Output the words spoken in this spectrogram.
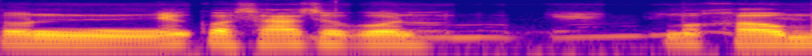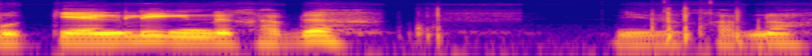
ต้นหยังก็สาวสกุลเอาหมกแกงมะเขามะแกงลิงนะครับเด้อนี่เนาะครับเนาะ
